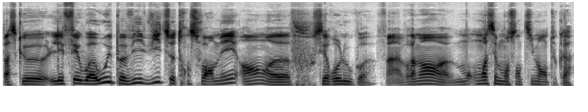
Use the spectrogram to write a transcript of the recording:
Parce que l'effet waouh, il peut vite, vite se transformer en euh, c'est relou quoi. Enfin, vraiment, moi c'est mon sentiment en tout cas.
